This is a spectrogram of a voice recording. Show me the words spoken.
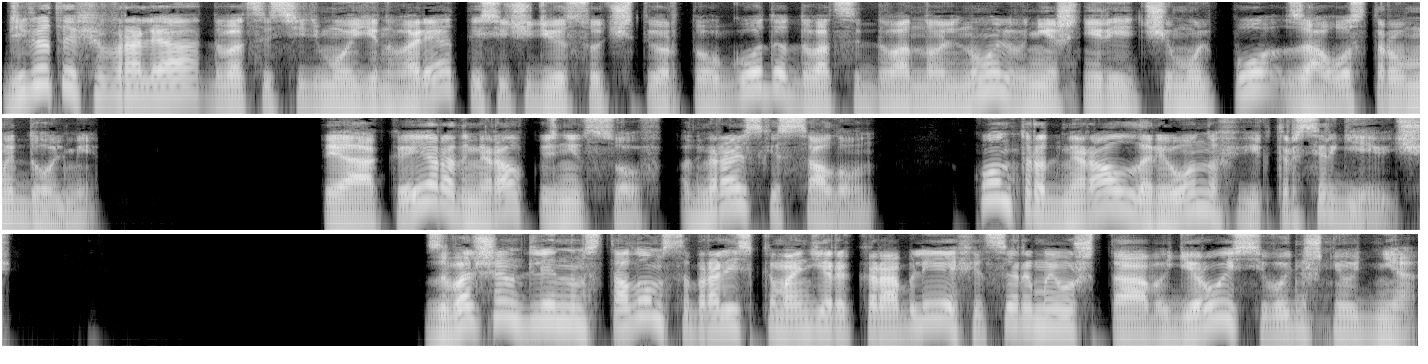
9 февраля, 27 января 1904 года, 22.00, внешний рейд Чемульпо за островом Идольми. ТАКР адмирал Кузнецов, адмиральский салон, контр-адмирал Ларионов Виктор Сергеевич. За большим длинным столом собрались командиры кораблей и офицеры моего штаба, герои сегодняшнего дня.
